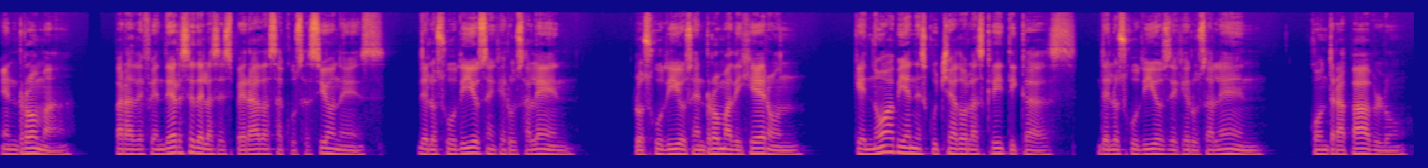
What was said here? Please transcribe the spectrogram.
en Roma para defenderse de las esperadas acusaciones, de los judíos en Jerusalén, los judíos en Roma dijeron que no habían escuchado las críticas de los judíos de Jerusalén contra Pablo.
